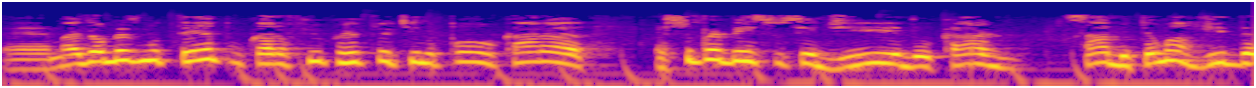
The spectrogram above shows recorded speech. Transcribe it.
É, mas ao mesmo tempo, cara, eu fico refletindo, pô, o cara é super bem sucedido, o cara, sabe, tem uma vida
